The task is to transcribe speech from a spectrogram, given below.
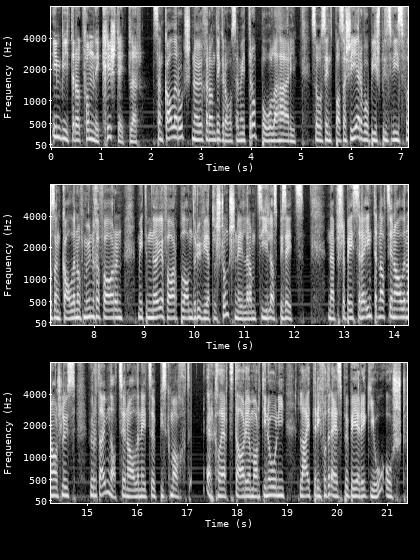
im Beitrag von Niki Stettler. St. Gallen rutscht näher an die grossen Metropolen her. So sind Passagiere, die beispielsweise von St. Gallen auf München fahren, mit dem neuen Fahrplan drei Viertelstunden schneller am Ziel als bis jetzt. Nebst den besseren internationalen Anschlüssen wird auch im nationalen Netz etwas gemacht erklärt Daria Martinoni, Leiterin von der SBB Region Ost.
